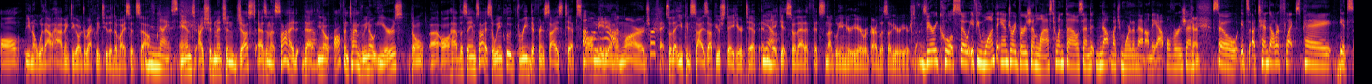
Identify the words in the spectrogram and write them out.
all, you know, without having to go directly to the device itself. Nice. And I should mention, just as an aside, that, Yeah. you know, oftentimes we know ears don't uh, all have the same size. So we include three different size tips, small, Oh, medium, yeah. and large. Perfect. So that you can size up your StayHear tip and Yeah. make it so that it fits snugly in your ear regardless of your ear size. Very cool. So if you want the Android version, last 1,000, not much more than that on the Apple version. Okay. So it's a $10 flex pay. It's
